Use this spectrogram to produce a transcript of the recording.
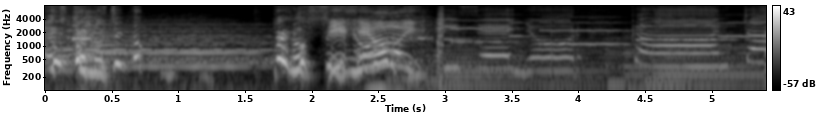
Esta noche no... Pero ¡Dije señor... hoy! Ruiseñor, canta,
